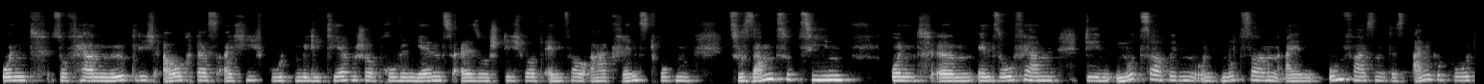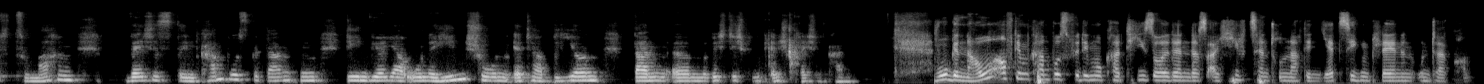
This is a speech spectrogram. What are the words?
und sofern möglich auch das Archivgut militärischer Provenienz, also Stichwort NVA, Grenztruppen, zusammenzuziehen und ähm, insofern den Nutzerinnen und Nutzern ein umfassendes Angebot zu machen, welches den Campusgedanken, den wir ja ohnehin schon etablieren, dann ähm, richtig gut entsprechen kann. Wo genau auf dem Campus für Demokratie soll denn das Archivzentrum nach den jetzigen Plänen unterkommen?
